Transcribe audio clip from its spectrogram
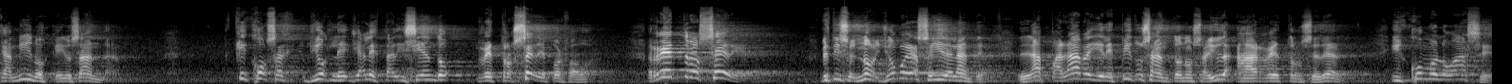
caminos que ellos andan. ¿Qué cosas Dios ya le está diciendo? Retrocede, por favor retrocede. Usted dice, no, yo voy a seguir adelante. La palabra y el Espíritu Santo nos ayuda a retroceder. ¿Y cómo lo hace?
